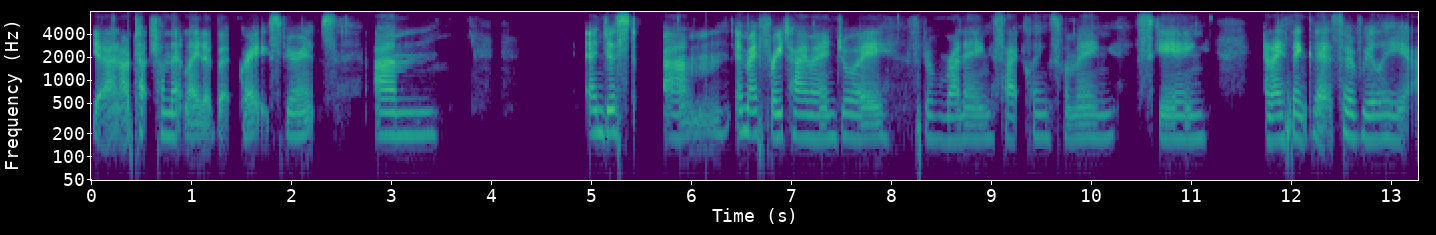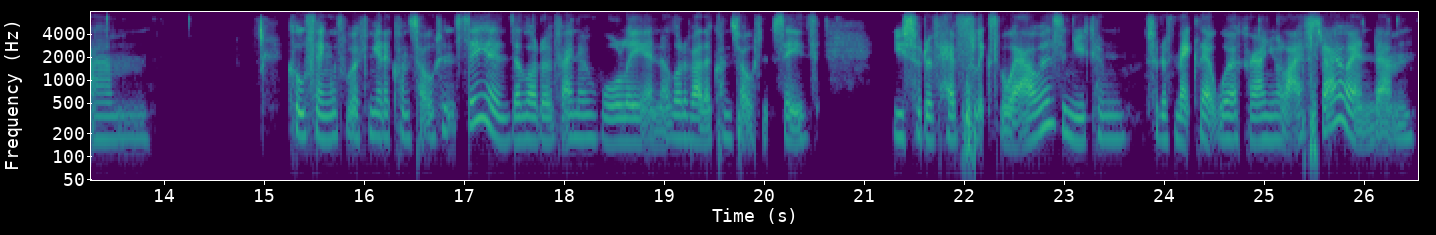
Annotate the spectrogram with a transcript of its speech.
yeah, and I'll touch on that later, but great experience. Um, and just um, in my free time, I enjoy sort of running, cycling, swimming, skiing. And I think that's a really um, cool thing with working at a consultancy is a lot of I know Worley and a lot of other consultancies you sort of have flexible hours and you can sort of make that work around your lifestyle and um,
